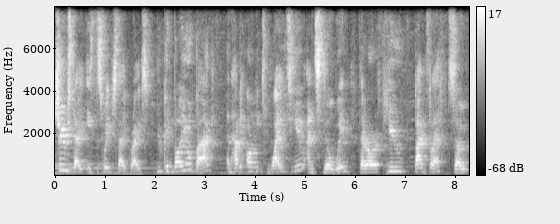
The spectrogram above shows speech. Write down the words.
Tuesday is the sweepstake race. You can buy your bag and have it on its way to you and still win. There are a few bags left, so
